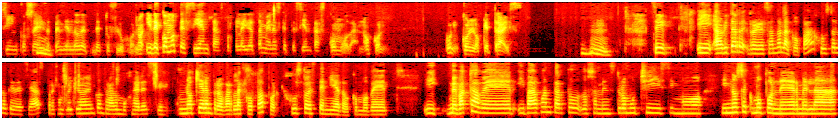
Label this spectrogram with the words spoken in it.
cinco, seis, mm. dependiendo de, tu flujo, ¿no? Y de cómo te sientas, porque la idea también es que te sientas cómoda, ¿no? Con, con, con lo que traes. Sí, y ahorita regresando a la copa, justo lo que decías, por ejemplo, yo he encontrado mujeres que no quieren probar la copa por justo este miedo, como de, y me va a caber, y va a aguantar todo, o sea, menstruo muchísimo, y no sé cómo ponérmela,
